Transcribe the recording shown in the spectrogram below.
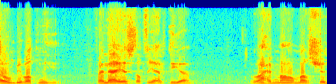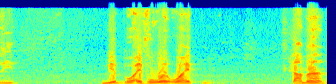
أو ببطنه فلا يستطيع القيام. واحد معه مغص شديد. وقف وقف تعبان.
